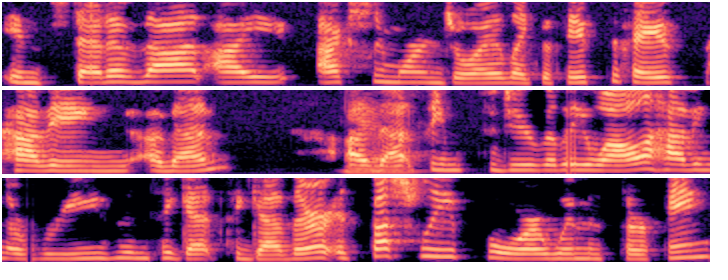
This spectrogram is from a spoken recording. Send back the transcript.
instead of that I actually more enjoy like the face to face having events. Uh, yeah. uh, that seems to do really well. Having a reason to get together especially for women surfing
